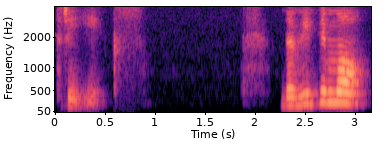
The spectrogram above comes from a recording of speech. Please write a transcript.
3x. Da vidimo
